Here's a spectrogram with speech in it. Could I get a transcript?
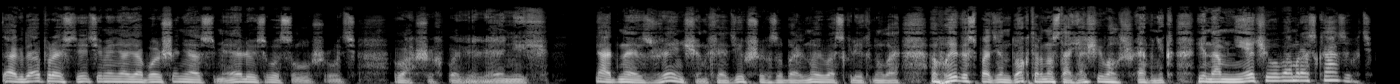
тогда, простите меня, я больше не осмелюсь выслушивать ваших повелений». Одна из женщин, ходивших за больной, воскликнула. «Вы, господин доктор, настоящий волшебник, и нам нечего вам рассказывать.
